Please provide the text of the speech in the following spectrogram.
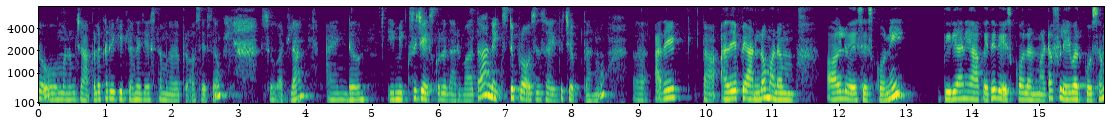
సో మనం చేపల కర్రీకి ఇట్లానే చేస్తాం కదా ప్రాసెస్. సో అట్లా. అండ్ ఈ మిక్సీ చేసుకున్న తర్వాత నెక్స్ట్ ప్రాసెస్ అయితే చెప్తాను. అదే అదే ప్యాన్లో మనం ఆయిల్ వేసేసుకొని బిర్యానీ ఆకు అయితే వేసుకోవాలన్నమాట ఫ్లేవర్ కోసం.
